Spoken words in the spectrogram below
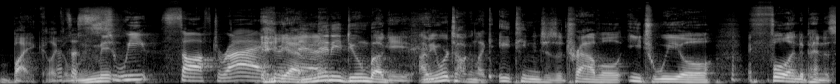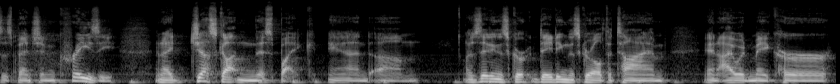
bike, like That's a mi- sweet, soft ride. right yeah, there. mini dune buggy. I mean, we're talking like 18 inches of travel, each wheel, full independent suspension, crazy. And I just gotten this bike, and um, I was dating this girl, dating this girl at the time, and I would make her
